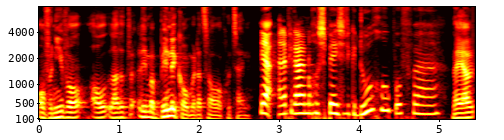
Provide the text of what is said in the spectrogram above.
Of in ieder geval, al, laat het alleen maar binnenkomen. Dat zal wel goed zijn. Ja, en heb je daar nog een specifieke doelgroep? Of, uh... Nou ja,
